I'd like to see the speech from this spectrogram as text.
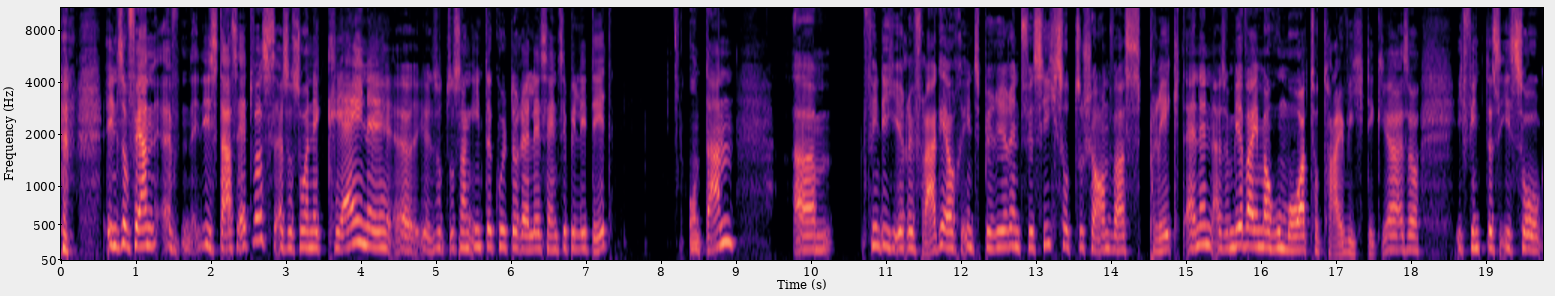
insofern äh, ist das etwas, also so eine kleine äh, sozusagen interkulturelle Sensibilität. Und dann ähm, finde ich Ihre Frage auch inspirierend für sich, so zu schauen, was prägt einen. Also mir war immer Humor total wichtig. Ja, also ich finde, das ist so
